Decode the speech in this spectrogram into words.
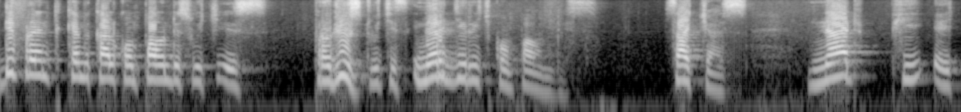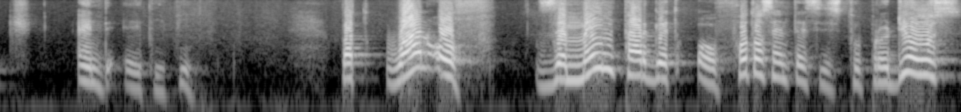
different chemical compounds which is produced, which is energy-rich compounds, such as NADPH and ATP. But one of the main target of photosynthesis to produce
